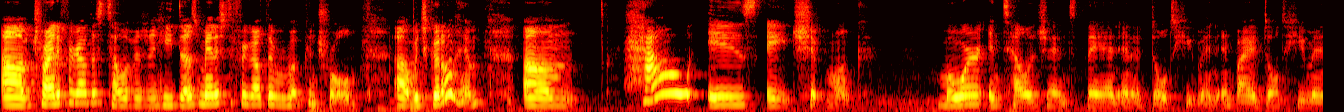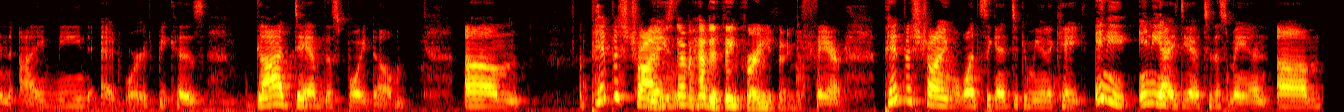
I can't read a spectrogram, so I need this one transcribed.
um, trying to figure out this television. He does manage to figure out the remote control, uh, which good on him. Um, how is a chipmunk more intelligent than an adult human? And by adult human, I mean Edward, because god damn this boy dumb. Um, Pip is trying. He's never had to think for anything. fair. Pip is trying once again to communicate any any idea to this man. Um,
